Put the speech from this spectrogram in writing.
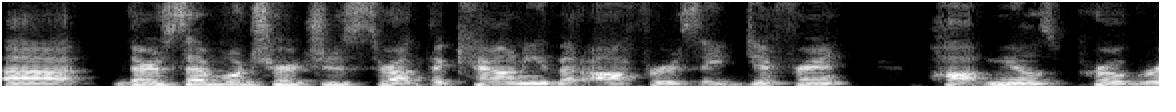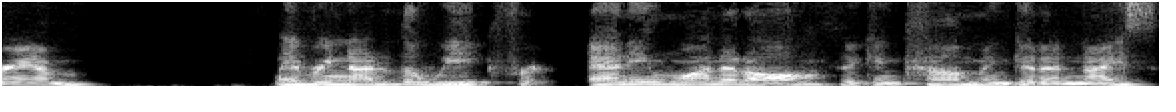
uh, there are several churches throughout the county that offers a different hot meals program every night of the week for anyone at all. They can come and get a nice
